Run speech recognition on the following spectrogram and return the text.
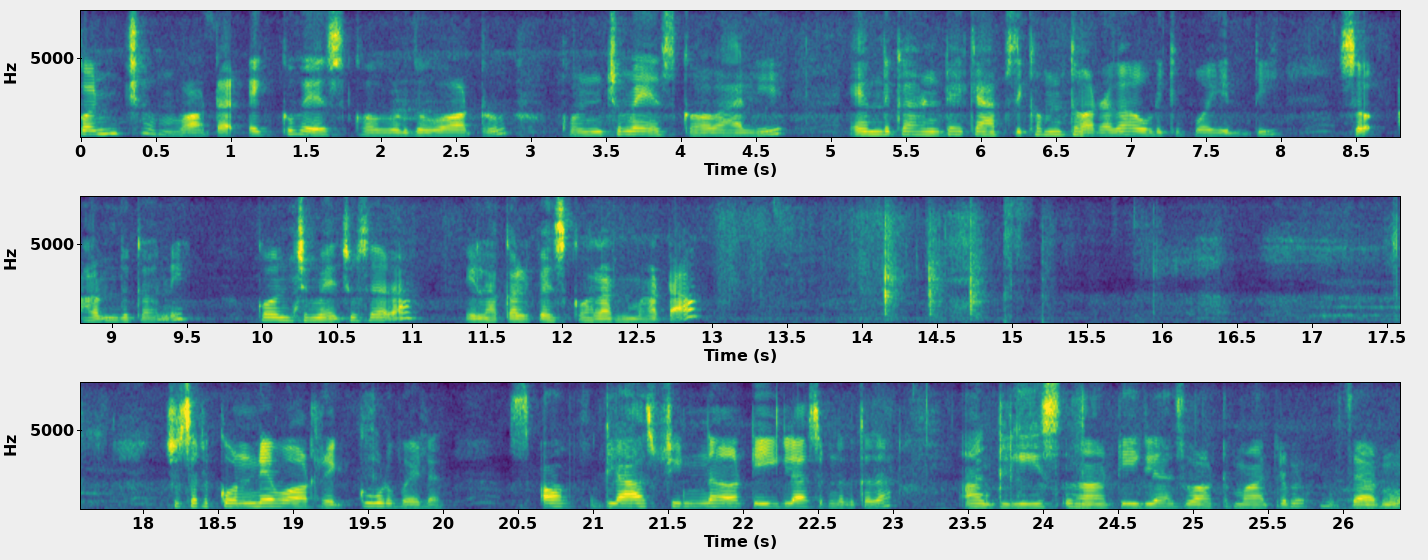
కొంచెం వాటర్ ఎక్కువ వేసుకోకూడదు వాటర్ కొంచెమే వేసుకోవాలి. ఎందుకంటే క్యాప్సికమ్ త్వరగా ఉడికిపోయిద్ది. సో అందుకని కొంచెమే చూసారా? ఇలా కలిపేసుకోవాలన్నమాట. చూసారు? కొన్నే వాటర్ ఎక్కువ కూడా పోయలేదు ఆ గ్లాస్ చిన్న టీ గ్లాస్ ఉన్నది కదా ఆ గ్లీస్ టీ గ్లాస్ వాటర్ మాత్రమే పోసాను.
